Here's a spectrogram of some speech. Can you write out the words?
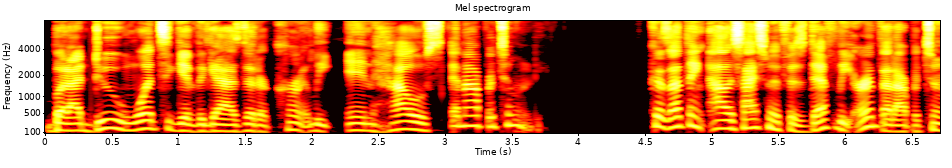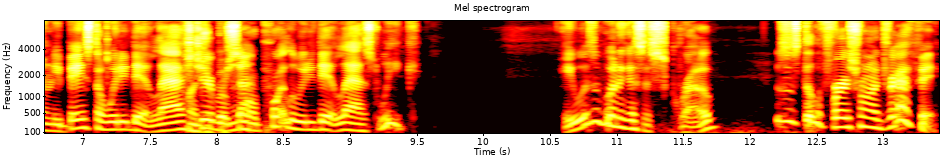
But I do want to give the guys that are currently in house an opportunity. Because I think Alex Highsmith has definitely earned that opportunity based on what he did last year, but more importantly, what he did last week. He wasn't going against a scrub. He was still a first round draft pick.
